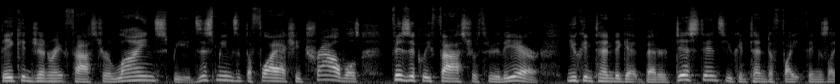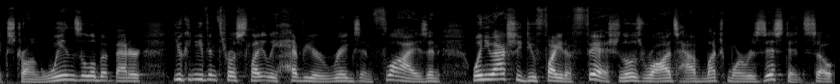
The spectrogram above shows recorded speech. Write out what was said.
they can generate faster line speeds. This means that the fly actually travels physically faster through the air. You can tend to get better distance, you can tend to fight things like strong winds a little bit better, you can even throw slightly heavier rigs and flies. And when you actually do fight a fish, those rods have much more resistance. So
